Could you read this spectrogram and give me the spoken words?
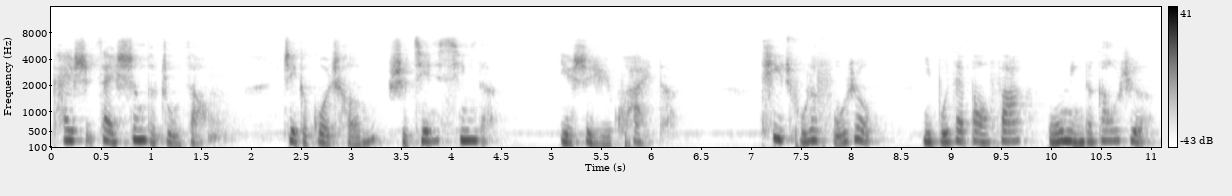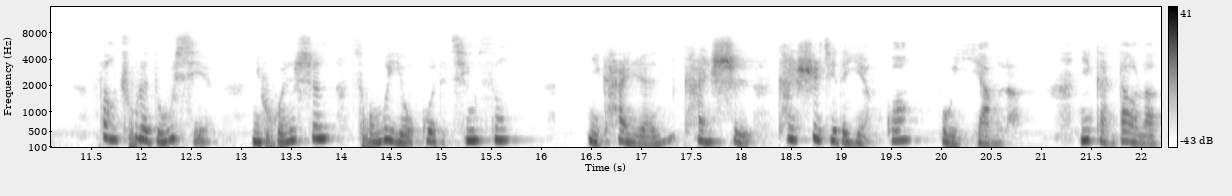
开始再生的铸造。这个过程是艰辛的，也是愉快的。剔除了腐肉，你不再爆发无名的高热；放出了毒血，你浑身从未有过的轻松。你看人、看事、看世界的眼光不一样了，你感到了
